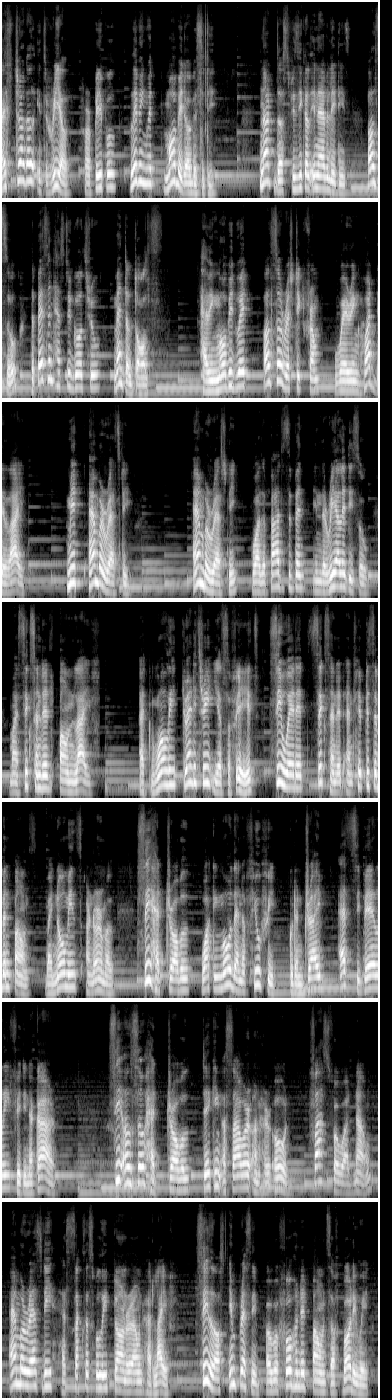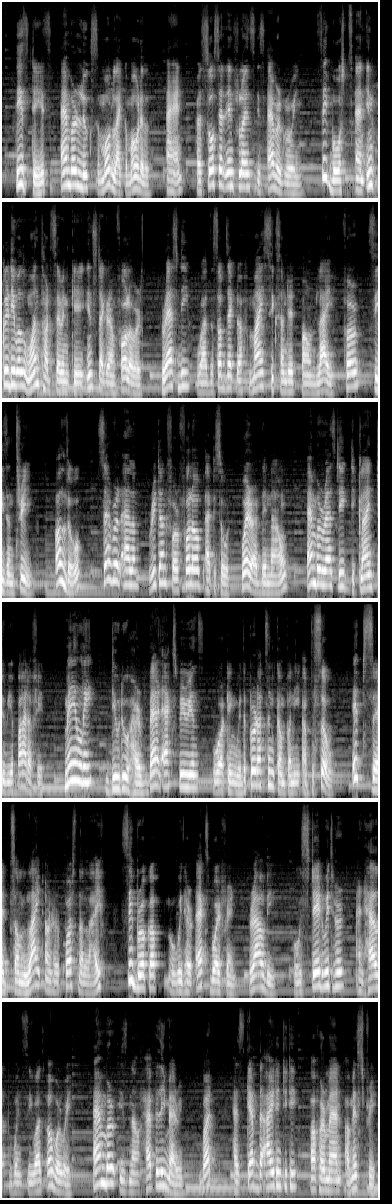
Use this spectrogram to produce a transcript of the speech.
The struggle is real for people living with morbid obesity. Not just physical inabilities, also the patient has to go through mental tolls. Having morbid weight also restrict from wearing what they like. Meet Amber Rachdi. Amber Rachdi was a participant in the reality show My 600 Pound Life. At only 23 years of age, she weighed 657 pounds, by no means a normal. She had trouble walking more than a few feet, couldn't drive as she barely fit in a car. She also had trouble taking a shower on her own. Fast forward now, Amber Rachdi has successfully turned around her life. She lost impressive over 400 pounds of body weight. These days, Amber looks more like a model and her social influence is ever growing. She boasts an incredible 137k Instagram followers. Rachdi was the subject of My 600 Pound Life for season 3. Although several alums returned for follow-up episode, where are they now? Amber Rachdi declined to be a part of it, mainly due to her bad experience working with the production company of the show. It shed some light on her personal life. She broke up with her ex-boyfriend, Rowdy, who stayed with her and helped when she was overweight. Amber is now happily married, but has kept the identity of her man a mystery.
